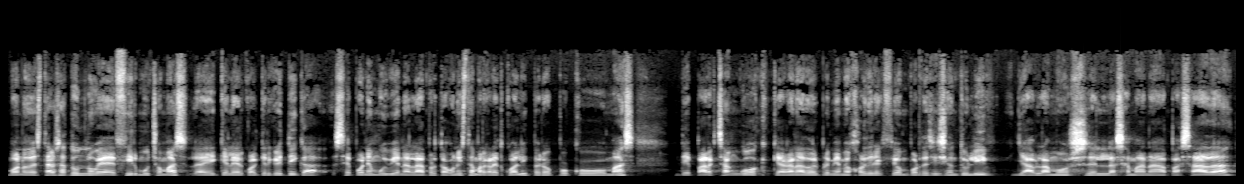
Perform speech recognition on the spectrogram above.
Bueno, de Stars at Noon no voy a decir mucho más, hay que leer cualquier crítica. Se pone muy bien a la protagonista, Margaret Qualley, pero poco más. De Park Chan-wook, que ha ganado el premio a Mejor Dirección por Decision to Live, ya hablamos la semana pasada.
